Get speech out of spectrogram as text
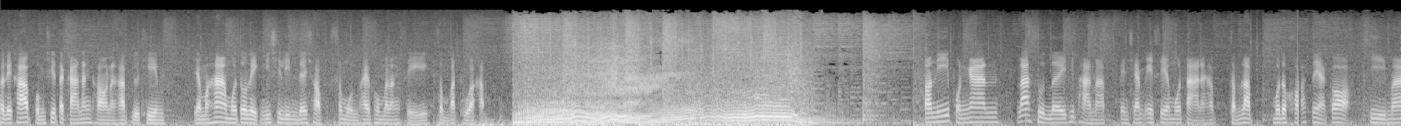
สวัสดีครับ ผมชื่อตระการทั้งทองนะครับ อยู่ทีม Yamaha Motorex Michelin เดอร์ช็อปสมุนไพรพรหมรังสี สมบัติทัวร์ครับ ตอนนี้ผลงานล่าสุดเลยที่ผ่านมาเป็นแชมป์เอเชีย motard นะครับสำหรับโมโตครอสเนี่ยก็ขี่มา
